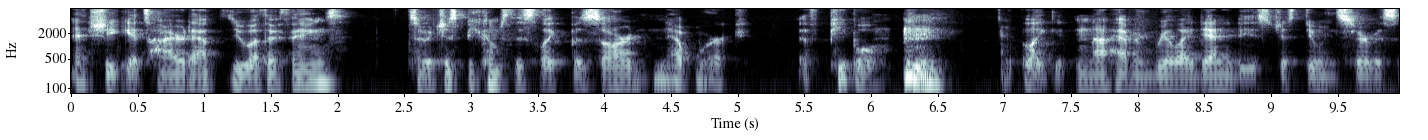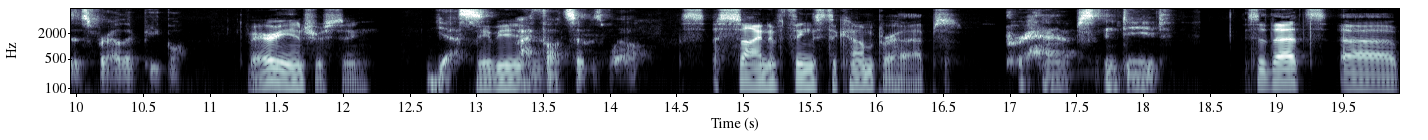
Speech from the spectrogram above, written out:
and she gets hired out to do other things. So it just becomes this like bizarre network of people like not having real identities, just doing services for other people. Very interesting. Yes. Maybe- I thought so as well. A sign of things to come, perhaps. Perhaps indeed. So that's uh,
